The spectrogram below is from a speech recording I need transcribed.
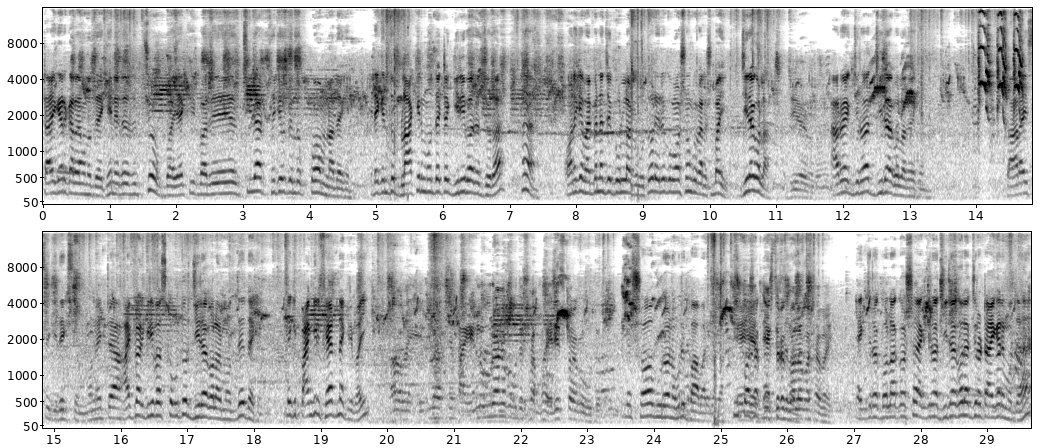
টাইগার কালার মতো দেখেন। এটা চোখ বা একইবারে চিলার থেকেও কিন্তু কম না দেখেন। এটা কিন্তু ব্ল্যাকের মধ্যে একটা গিরিবাজের জোড়া হ্যাঁ? অনেকে ভাববে না যে গোল্লা কবুতর এরকম অসংখ্য কালেকশন ভাই জিরা গলা? গোলা। আরও এক জোড়া জিরা গলা দেখেন। তারাইছে কি দেখছেন? মানে একটা হাইপার গিরিবাজ কবুতর জিরা গলার মধ্যে দেখেন। এটা কি পাঙ্গির ফ্যাট নাকি ভাই? হ্যাঁ উড়ানো কবুতর সব ভাই রেস করা কবুতর। সব উড়ানো করে বাবা রে বাবা কি কষা গলা কষা ভাই। এক জোড়া গলা কষা এক জোড়া জিরা গলা এক জোড়া টাইগারের মধ্যে হ্যাঁ?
